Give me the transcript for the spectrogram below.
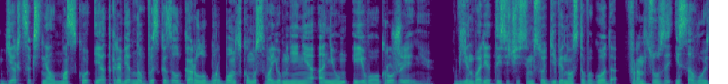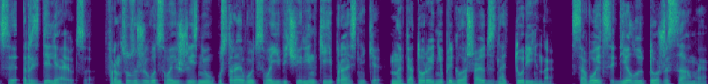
герцог снял маску и откровенно высказал Карлу Бурбонскому свое мнение о нем и его окружении. В январе 1790 года французы и савойцы разделяются. Французы живут своей жизнью, устраивают свои вечеринки и праздники, на которые не приглашают знать Турина. Савойцы делают то же самое.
